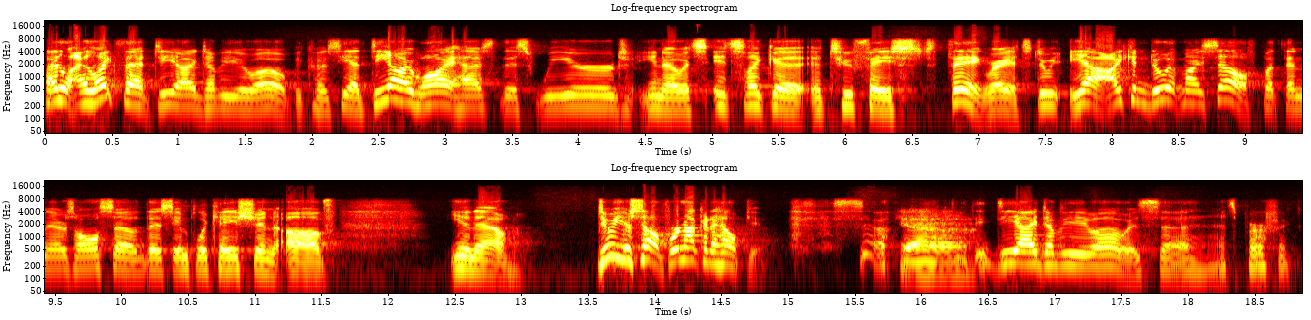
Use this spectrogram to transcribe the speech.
I, I, like that DIWO because yeah, DIY has this weird, you know, it's it's like a, a two-faced thing, right? It's do yeah, I can do it myself, but then there's also this implication of, you know, do it yourself. We're not going to help you. so yeah, DIWO is uh, that's perfect.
